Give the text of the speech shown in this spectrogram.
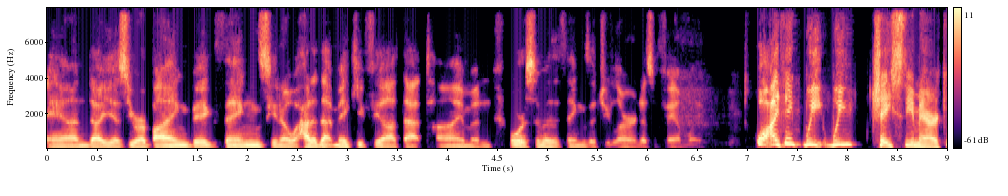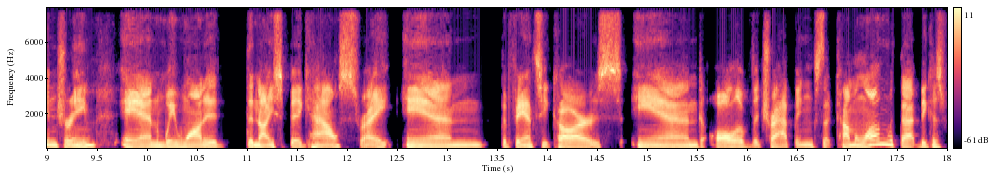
and uh, as you were buying big things you know how did that make you feel at that time and what were some of the things that you learned as a family well, I think we we chased the American dream and we wanted the nice big house, right? And the fancy cars and all of the trappings that come along with that because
